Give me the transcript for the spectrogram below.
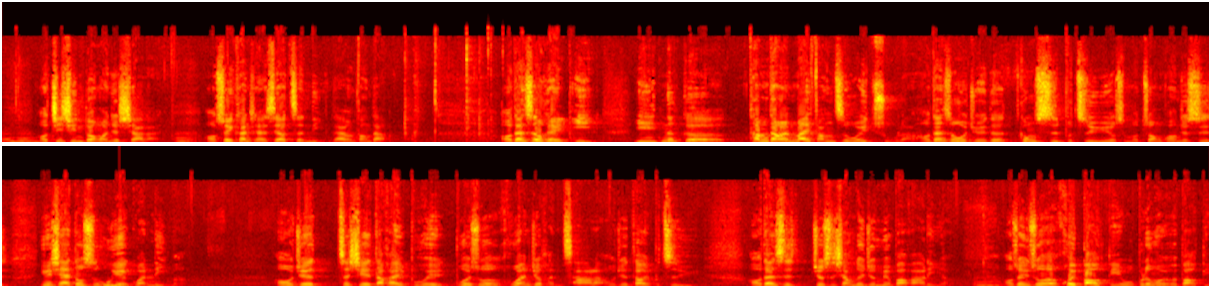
嗯哼，哦，激情断完就下来，嗯，哦，所以看起来是要整理，来我们放大，哦，但是 OK，以以那个他们当然卖房子为主啦，哈，但是我觉得公司不至于有什么状况，就是因为现在都是物业管理嘛，哦，我觉得这些大概也不会不会说忽然就很差了，我觉得倒也不至于，哦，但是就是相对就没有爆发力啊，嗯，哦，所以你说会暴跌，我不认为会暴跌，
